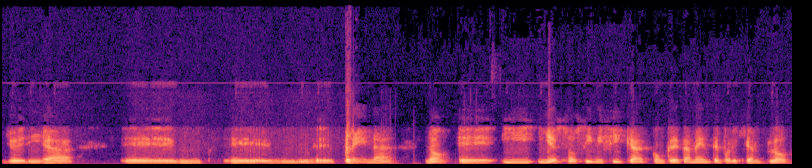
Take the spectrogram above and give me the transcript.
yo diría, eh, eh, plena, ¿no? Eh, y, eso significa concretamente, por ejemplo,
